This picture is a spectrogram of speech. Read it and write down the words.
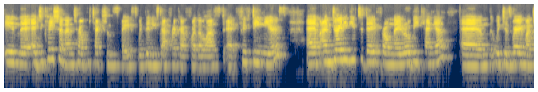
in the education and child protection space within East Africa for the last uh, 15 years. Um, I'm joining you today from Nairobi, Kenya, um, which is very much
